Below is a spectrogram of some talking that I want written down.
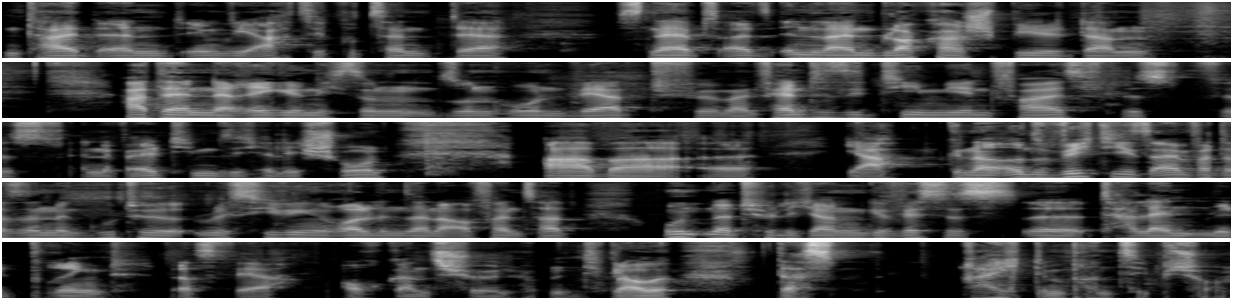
ein Tight End irgendwie 80 Prozent der Snaps als Inline-Blocker spielt, dann hat er in der Regel nicht so, einen, so einen hohen Wert für mein Fantasy-Team jedenfalls, fürs, fürs NFL-Team sicherlich schon. Aber äh, ja, genau. Also wichtig ist einfach, dass er eine gute Receiving-Rolle in seiner Offense hat und natürlich auch ein gewisses äh, Talent mitbringt. Das wäre auch ganz schön. Und ich glaube, das reicht im Prinzip schon.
